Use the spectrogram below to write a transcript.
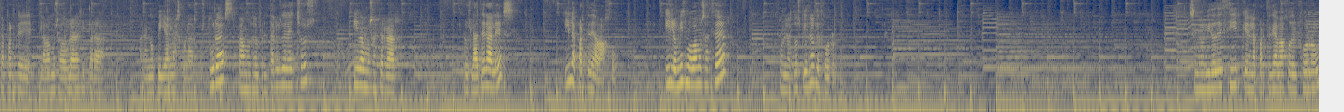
esta parte la vamos a doblar así para, para no pillarlas con las costuras. Vamos a enfrentar los derechos y vamos a cerrar los laterales y la parte de abajo. Y lo mismo vamos a hacer con las dos piezas de forro. Se me olvidó decir que en la parte de abajo del forro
